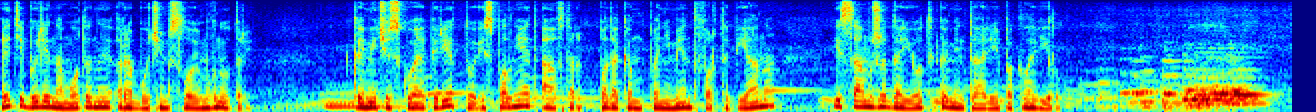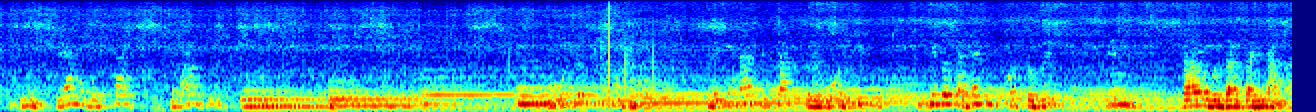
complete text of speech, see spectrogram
эти были намотаны рабочим слоем внутрь. Комическую оперетту исполняет автор под аккомпанемент фортепиано и сам же дает комментарии по клавиру. Времена сейчас тревожные, где доказательство, что вы сын старого Д'Артаньяна.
